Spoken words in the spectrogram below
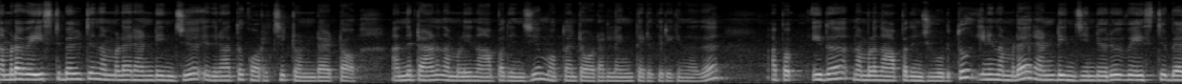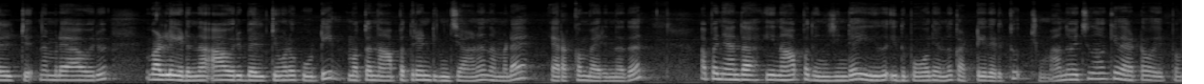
നമ്മുടെ വേസ്റ്റ് ബെൽറ്റ് നമ്മൾ രണ്ട് ഇഞ്ച് ഇതിനകത്ത് കുറച്ചിട്ടുണ്ട് കേട്ടോ. എന്നിട്ടാണ് നമ്മൾ ഈ നാൽപ്പത് ഇഞ്ച് മൊത്തം ടോട്ടൽ ലെങ്ത് എടുത്തിരിക്കുന്നത്. അപ്പം ഇത് നമ്മൾ നാൽപ്പത് ഇഞ്ച് കൊടുത്തു. ഇനി നമ്മുടെ രണ്ട് ഇഞ്ചിന്റെ ഒരു വേസ്റ്റ് ബെൽറ്റ് നമ്മുടെ ആ ഒരു വള്ളിയിടുന്ന ആ ഒരു ബെൽറ്റും കൂടെ കൂട്ടി മൊത്തം നാൽപ്പത്തിരണ്ട് ഇഞ്ചാണ് നമ്മുടെ ഇറക്കം വരുന്നത്. അപ്പം ഞാൻ എന്താ ഈ നാൽപ്പത് ഇഞ്ചിന്റെ ഇത് ഇതുപോലെ ഒന്ന് കട്ട് ചെയ്തെടുത്തു. ചുമ്മാ ഒന്ന് വെച്ച് നോക്കിയതാ കേട്ടോ ഇപ്പം.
